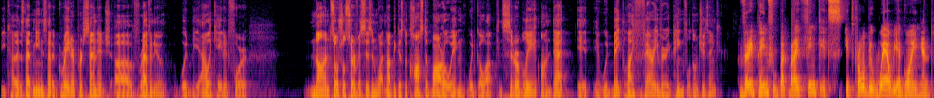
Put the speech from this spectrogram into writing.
because that means that a greater percentage of revenue would be allocated for non social services and whatnot because the cost of borrowing would go up considerably on debt. It, it would make life very, very painful, don't you think? Very painful, but but I think it's it's probably where we are going, and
